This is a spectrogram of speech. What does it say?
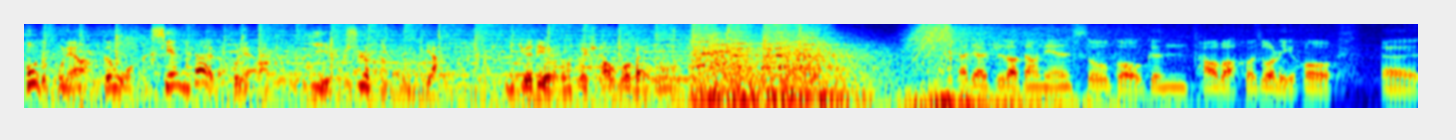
后的互联网，跟我们现在的互联网也是很不一样的。你觉得有人会超过百度吗？大家知道，当年搜狗跟淘宝合作了以后，呃，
